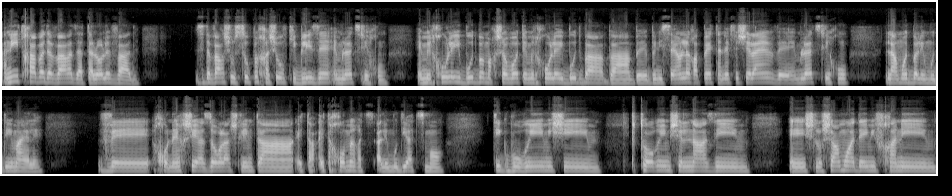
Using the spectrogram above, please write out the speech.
אני איתך בדבר הזה, אתה לא לבד. זה דבר שהוא סופר חשוב, כי בלי זה הם לא יצליחו. הם ילכו לאיבוד במחשבות, הם ילכו לאיבוד ב, ב, ב, בניסיון לרפא את הנפש שלהם, והם לא יצליחו לעמוד בלימודים האלה. וחונך שיעזור להשלים את, את החומר הלימודי עצמו, תגבורים אישיים, פטורים של נאזים, אה, שלושה מועדי מבחנים,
